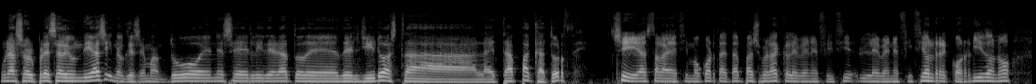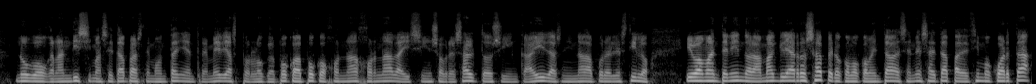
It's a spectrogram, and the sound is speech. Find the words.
una sorpresa de un día, sino que se mantuvo en ese liderato de, del Giro hasta la etapa 14. Sí, hasta la decimocuarta etapa es verdad que le benefició, le benefició el recorrido, ¿no? No hubo grandísimas etapas de montaña entre medias, por lo que poco a poco, jornada a jornada y sin sobresaltos, sin caídas ni nada por el estilo, iba manteniendo la maglia rosa, pero como comentabas, en esa etapa decimocuarta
